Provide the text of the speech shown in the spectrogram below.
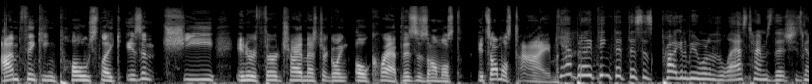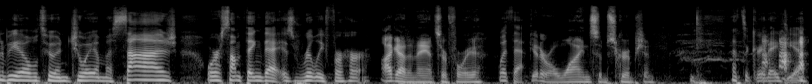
I'm thinking post like isn't she in her third trimester going, "Oh crap, this is almost it's almost time." Yeah, but I think that this is probably going to be one of the last times that she's going to be able to enjoy a massage or something that is really for her. I got an answer for you. What's that? Get her a wine subscription. That's a great idea.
